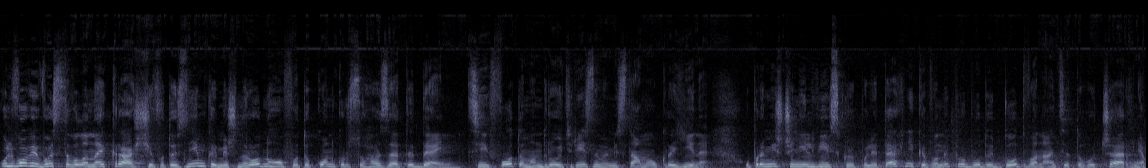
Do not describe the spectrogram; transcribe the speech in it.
У Львові виставили найкращі фотознімки міжнародного фотоконкурсу газети День. Ці фото мандрують різними містами України. У приміщенні Львівської політехніки вони пробудуть до 12 червня.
